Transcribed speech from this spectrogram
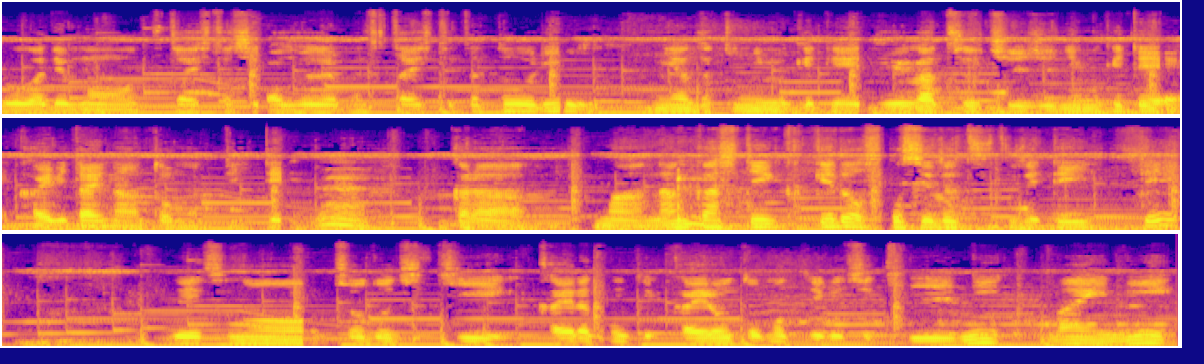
動画でもお伝えしたし、ラジオでもお伝えしてた通り、宮崎に向けて、10月中旬に向けて帰りたいなと思っていて、うん。だから、まあ、南下していくけど、少しずつずれていって、で、その、ちょうど時期、帰ら帰ろうと思っている時期に、前に、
